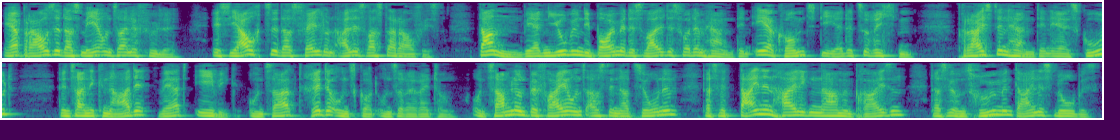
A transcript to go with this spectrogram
er brause das Meer und seine Fülle, es jauchze das Feld und alles, was darauf ist. Dann werden jubeln die Bäume des Waldes vor dem Herrn, denn er kommt, die Erde zu richten. Preist den Herrn, denn er ist gut, denn seine Gnade währt ewig und sagt, rette uns Gott unsere Rettung und sammle und befreie uns aus den Nationen, dass wir deinen heiligen Namen preisen, dass wir uns rühmen deines Lobes.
